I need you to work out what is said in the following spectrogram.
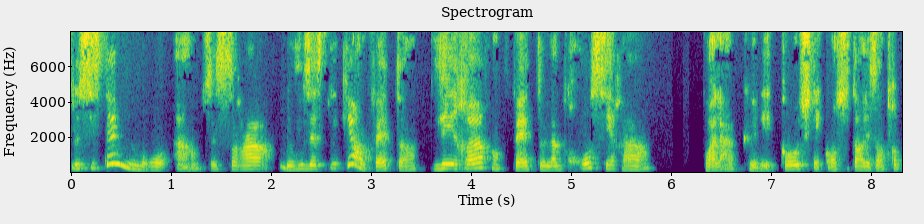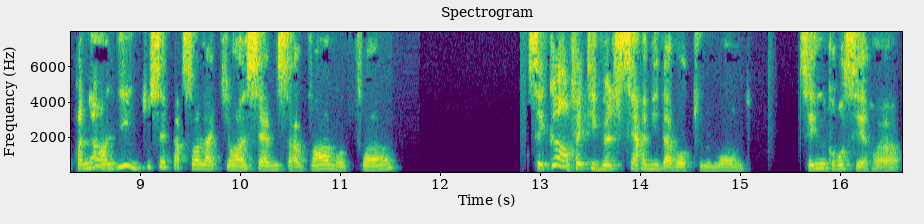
le système numéro un, ce sera de vous expliquer en fait l'erreur en fait, la grosse erreur, voilà que les coachs, les consultants, les entrepreneurs en ligne, toutes ces personnes-là qui ont un service à vendre font, c'est qu'en fait ils veulent servir d'abord tout le monde. C'est une grosse erreur.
